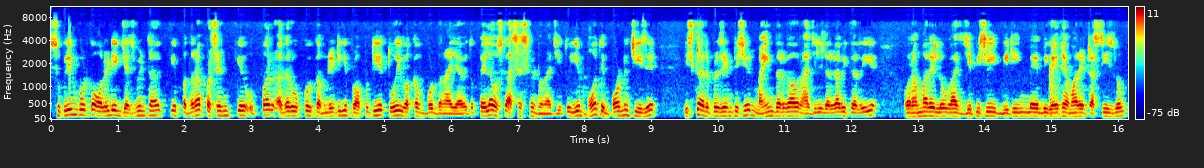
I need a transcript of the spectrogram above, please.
सुप्रीम कोर्ट का ऑलरेडी एक जजमेंट था कि 15 परसेंट के ऊपर अगर वो कोई कम्युनिटी की प्रॉपर्टी है तो ही वक्फ बोर्ड बनाया जाए। तो पहला उसका असेसमेंट होना चाहिए। तो ये बहुत इंपॉर्टेंट चीज़ है। इसका रिप्रेजेंटेशन माहिम दरगाह और हाजिली दरगाह भी कर रही है। और हमारे लोग आज जेपीसी मीटिंग में भी गए थे हमारे ट्रस्टीज लोग।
